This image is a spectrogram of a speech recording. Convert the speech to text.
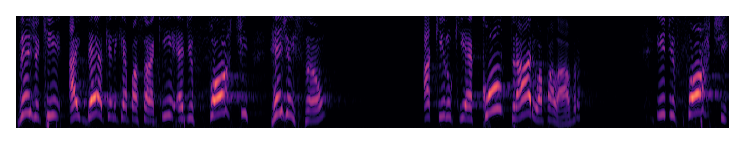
Veja que a ideia que ele quer passar aqui é de forte rejeição aquilo que é contrário à palavra e de forte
